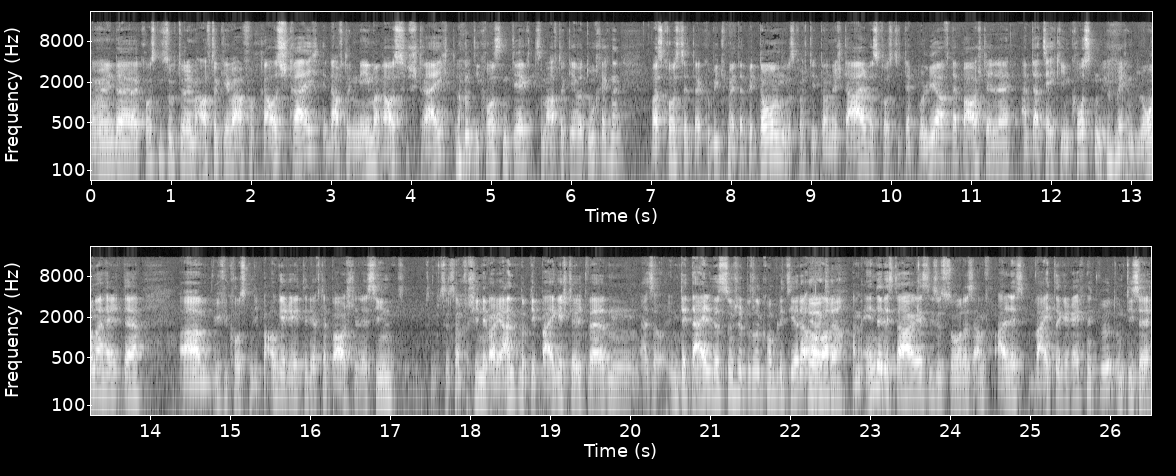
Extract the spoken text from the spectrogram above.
wenn man in der Kostenstruktur den Auftraggeber einfach rausstreicht, den Auftragnehmer rausstreicht und die Kosten direkt zum Auftraggeber durchrechnet, was kostet der Kubikmeter Beton, was kostet die Tonne Stahl, was kostet der Polier auf der Baustelle an tatsächlichen Kosten, mhm. Lohn erhält er, ähm, wie viel kosten die Baugeräte, die auf der Baustelle sind, es gibt sozusagen verschiedene Varianten, ob die beigestellt werden. Also im Detail wird es schon ein bisschen komplizierter, ja, aber klar. am Ende des Tages ist es so, dass einfach alles weitergerechnet wird und diese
